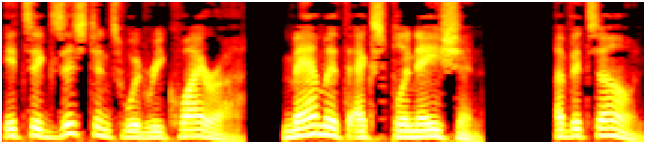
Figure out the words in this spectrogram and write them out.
Its existence would require a mammoth explanation of its own.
